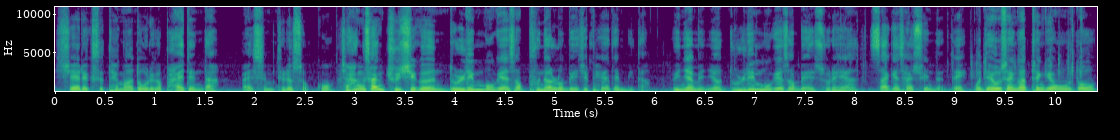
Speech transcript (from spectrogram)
CLX 테마도 우리가 봐야 된다. 말씀드렸었고 자, 항상 주식은 눌림목에서 분할로 매집해야 됩니다. 왜냐면요 눌림목에서 매수를 해야 싸게 살 수 있는데 뭐 네오센 같은 경우도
